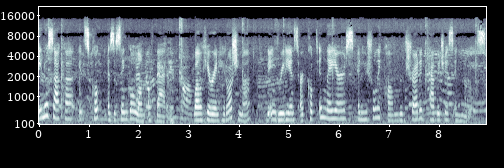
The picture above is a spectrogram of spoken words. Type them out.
In Osaka, it's cooked as a single lump of batter, while here in Hiroshima, the ingredients are cooked in layers and usually come with shredded cabbages and noodles.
